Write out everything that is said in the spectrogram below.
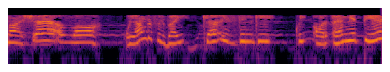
ماشاء اللہ۔ غلام رسول بھائی، کیا اس دن کی کوئی اور اہمیت بھی ہے؟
